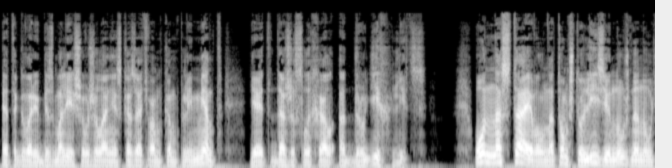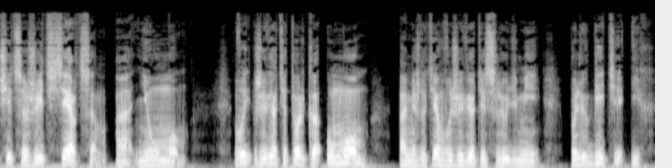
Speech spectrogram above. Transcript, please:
это говорю без малейшего желания сказать вам комплимент, я это даже слыхал от других лиц. Он настаивал на том, что Лизе нужно научиться жить сердцем, а не умом. Вы живете только умом, а между тем вы живете с людьми полюбите их.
